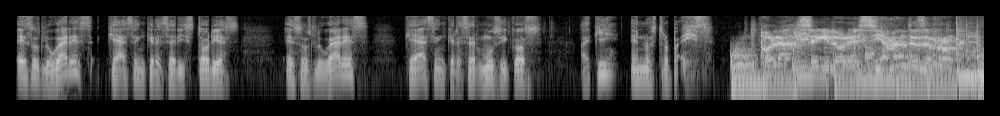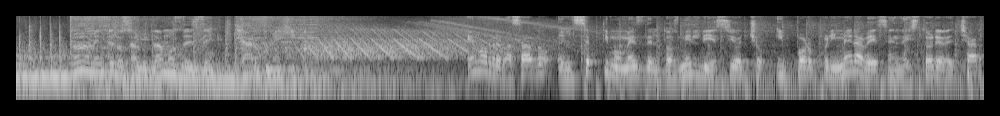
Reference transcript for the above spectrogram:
esos lugares que hacen crecer historias, esos lugares que hacen crecer músicos aquí en nuestro país. Hola, seguidores y amantes del rock. Nuevamente los saludamos desde Chart México. Hemos rebasado el séptimo mes del 2018 y por primera vez en la historia de Chart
